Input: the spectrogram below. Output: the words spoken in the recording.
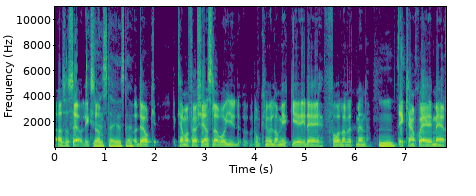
Alltså så liksom. Just det, just det. Och då kan man få känslan av oj, de knullar mycket i det förhållandet men Mm. det kanske är mer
